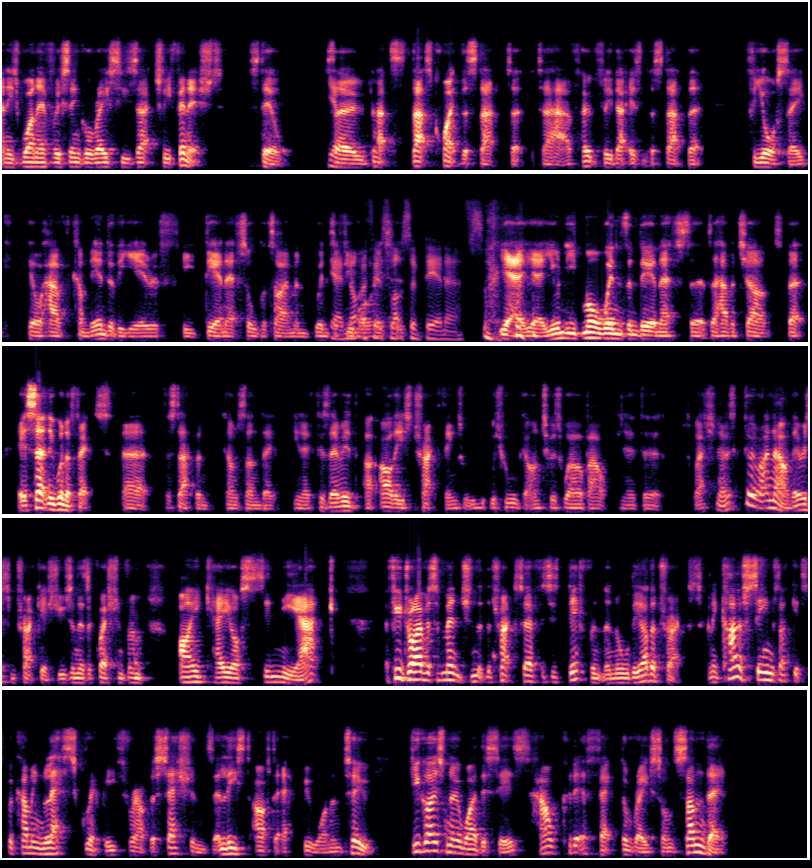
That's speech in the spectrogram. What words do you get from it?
and he's won every single race he's actually finished. Still, yeah. so that's that's quite the stat to, to have. Hopefully, that isn't a stat that for your sake, he'll have come the end of the year if he DNFs all the time and wins yeah, a few not more if races. it's lots of DNFs. yeah, yeah, you'll need more wins than DNFs to, to have a chance. But it certainly will affect uh, Verstappen come Sunday, you know, because there is, are these track things which we'll get onto as well about, you know, the actually no, let's do it right now. There is some track issues, and there's a question from Ikeosiniac. A few drivers have mentioned that the track surface is different than all the other tracks, and it kind of seems like it's becoming less grippy throughout the sessions, at least after FP1 and 2. Do you guys know why this is? How could it affect the race on Sunday?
